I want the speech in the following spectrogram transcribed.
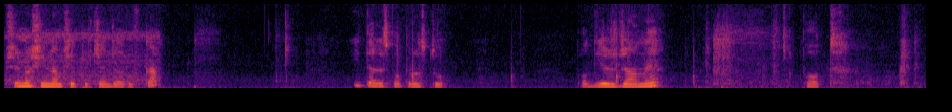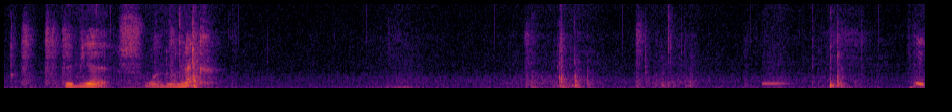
Przenosi nam się tu ciężarówka. I teraz po prostu podjeżdżamy pod wybierz ładunek. I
